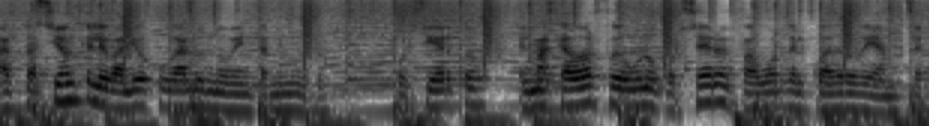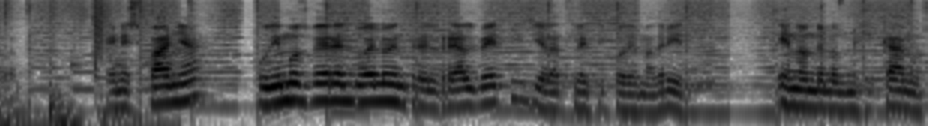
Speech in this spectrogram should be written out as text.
actuación que le valió jugar los 90 minutos. Por cierto, el marcador fue 1 por 0 en favor del cuadro de Ámsterdam. En España, pudimos ver el duelo entre el Real Betis y el Atlético de Madrid, en donde los mexicanos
